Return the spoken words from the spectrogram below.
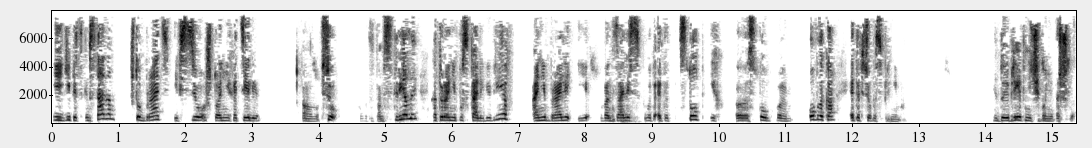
и египетским станом, чтобы брать и все, что они хотели, все там стрелы, которые они пускали в евреев, они брали и вонзались, вот этот столб, их э, столб э, облака, это все воспринимал. И до евреев ничего не дошло.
